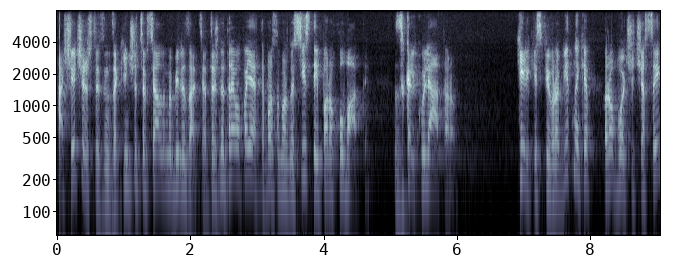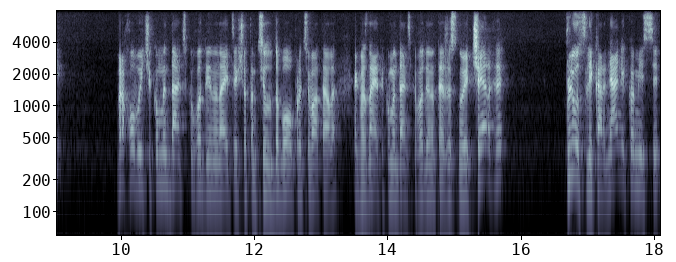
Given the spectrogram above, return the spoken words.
А ще через тиждень закінчиться вся мобілізація. Це ж не треба пояснити, просто можна сісти і порахувати з калькулятором кількість співробітників, робочі часи, враховуючи комендантську годину, навіть якщо там цілодобово працювати, але як ви знаєте, комендантська година теж існує черги, плюс лікарняні комісії.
